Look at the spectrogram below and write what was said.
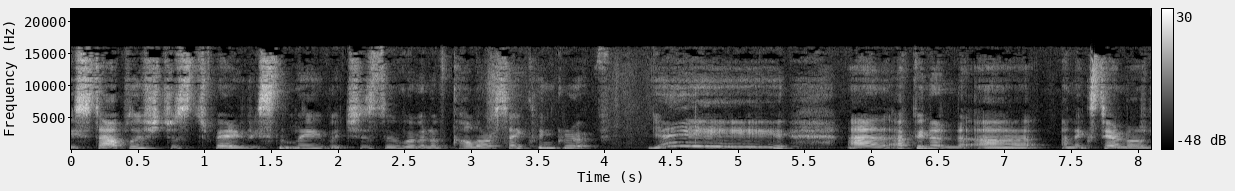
established just very recently, which is the Women of Colour Cycling Group. Yay! And I've been an, uh, an external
